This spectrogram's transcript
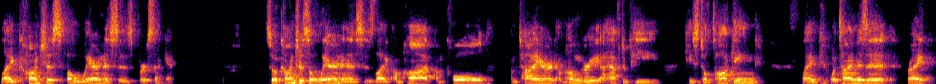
like conscious awarenesses per second. So a conscious awareness is like I'm hot, I'm cold, I'm tired, I'm hungry, I have to pee. He's still talking. Like, what time is it? Right.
